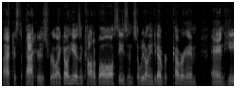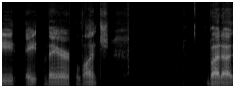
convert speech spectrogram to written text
because the Packers were like, oh, he hasn't caught a ball all season, so we don't need to cover, cover him. And he ate their lunch. But uh,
